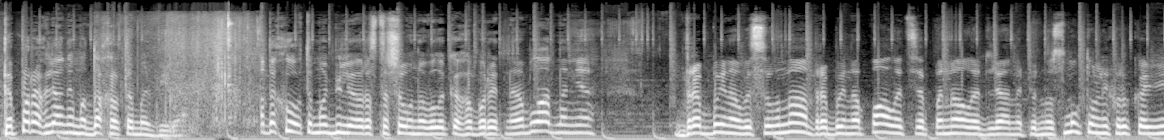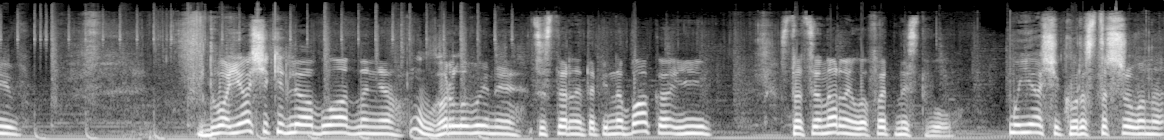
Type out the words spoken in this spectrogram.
Тепер оглянемо дах автомобіля. На даху автомобіля розташовано великогабаритне обладнання, драбина висувна, драбина палиця, пенали для напірносмоктувальних рукавів, два ящики для обладнання, ну, горловини, цистерни та пінебака і стаціонарний лафетний ствол. У ящику розташовано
